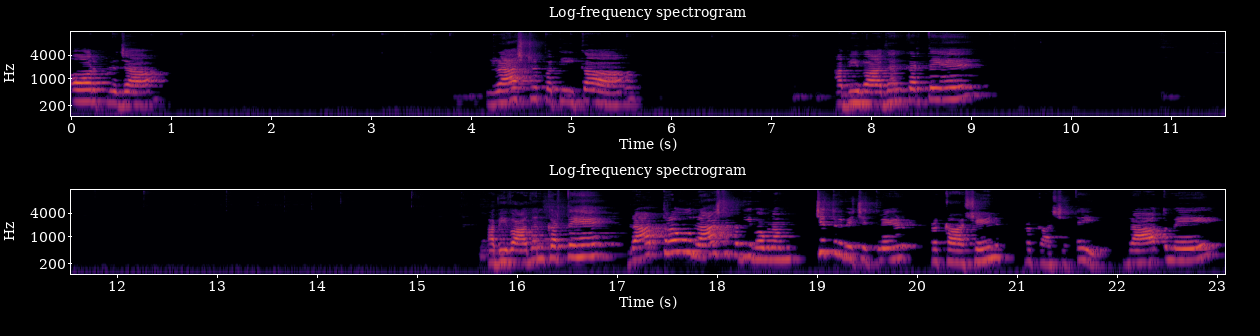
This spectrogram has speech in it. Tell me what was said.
और प्रजा राष्ट्रपति का अभिवादन करते हैं। अभिवादन करते हैं। रात्रौ राष्ट्रपति भवनम चित्र विचित्रेण प्रकाशेन प्रकाशते। रात में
